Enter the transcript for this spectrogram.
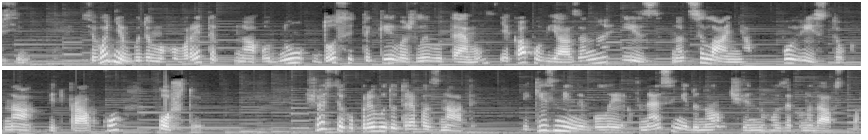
всім! Сьогодні будемо говорити на одну досить таки важливу тему, яка пов'язана із надсиланням повісток на відправку поштою. Що з цього приводу треба знати? Які зміни були внесені до норм чинного законодавства?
